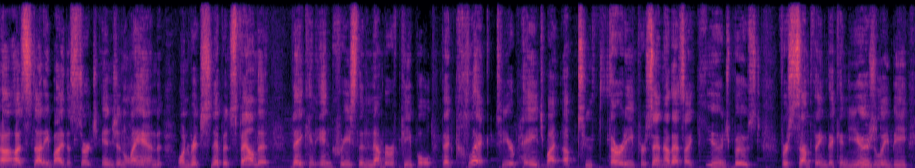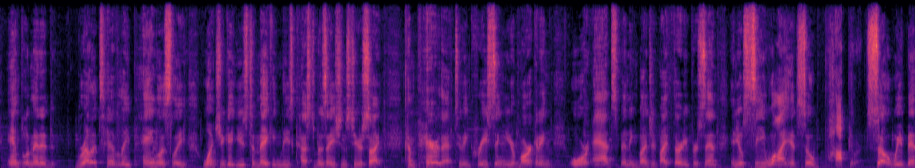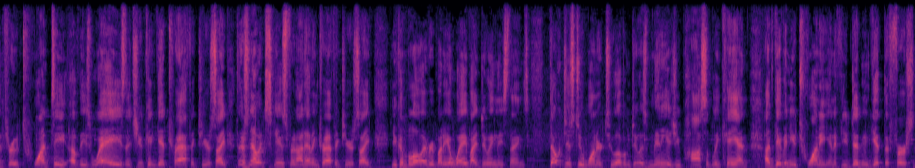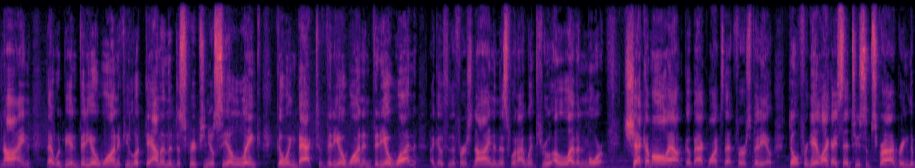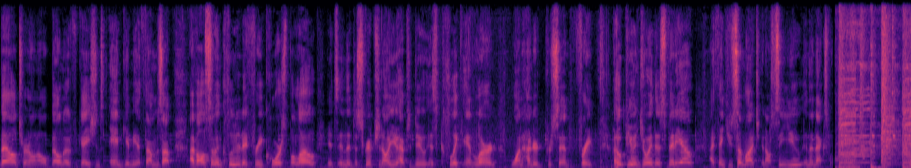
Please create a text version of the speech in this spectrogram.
uh, a study by the search engine land on rich snippets found that they can increase the number of people that click to your page by up to 30% now that's a huge boost for something that can usually be implemented relatively painlessly once you get used to making these customizations to your site compare that to increasing your marketing or ad spending budget by 30% and you'll see why it's so popular. So we've been through 20 of these ways that you can get traffic to your site. There's no excuse for not having traffic to your site. You can blow everybody away by doing these things. Don't just do one or two of them. Do as many as you possibly can. I've given you 20 and if you didn't get the first nine that would be in video one. If you look down in the description you'll see a link going back to video one. And video one I go through the first nine and this one I went through 11 more. Check them all out. Go back watch that first video. Don't forget like I said to subscribe ring the bell turn on all bell notifications and give me a thumbs up. I've also included a free course below. It's in the description. All you have to do is click and learn. 100% free. I hope you enjoyed this video. I thank you so much and I'll see you in the next one.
